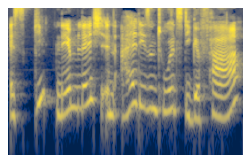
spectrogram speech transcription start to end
Es gibt nämlich in all diesen Tools die Gefahr,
